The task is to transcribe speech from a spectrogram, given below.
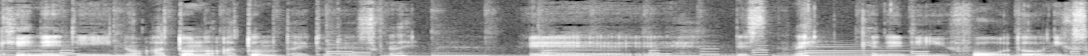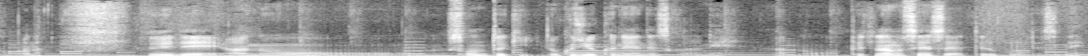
ケネディの後の後の大統領ですかね、えー、ですがね。ケネディフォードニクソンかな。それであのその時69年ですからね。あのベトナム戦争やってる頃ですね。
